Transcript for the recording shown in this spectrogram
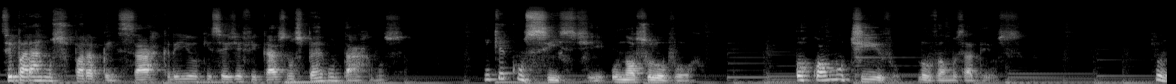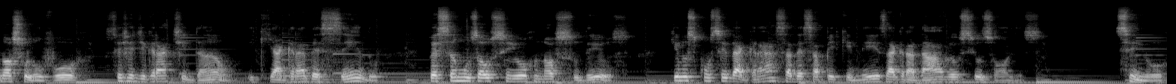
Se pararmos para pensar, creio que seja eficaz nos perguntarmos: em que consiste o nosso louvor? Por qual motivo louvamos a Deus? Que o nosso louvor seja de gratidão e que, agradecendo, peçamos ao Senhor nosso Deus que nos conceda a graça dessa pequenez agradável aos seus olhos. Senhor,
